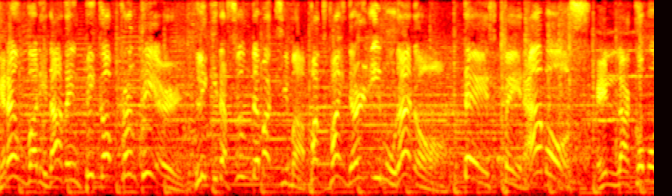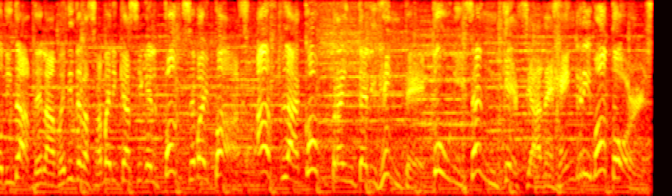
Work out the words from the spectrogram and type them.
Gran variedad en Pickup Frontier. Liquidación de Máxima, Pathfinder y Murano. ¡Te esperamos! En la comodidad de la Avenida Las Américas y en el Ponce Bypass. Haz la compra inteligente. Tu Nissan que sea de Henry Motors.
